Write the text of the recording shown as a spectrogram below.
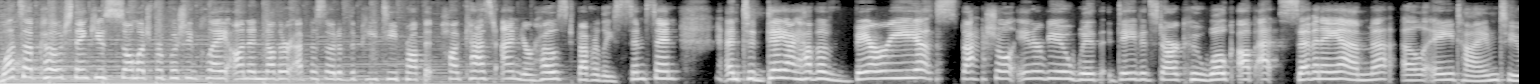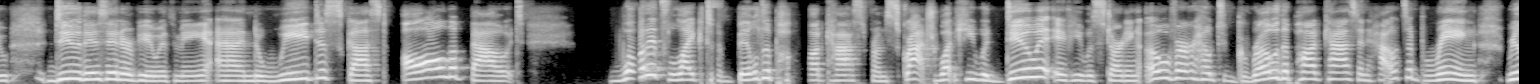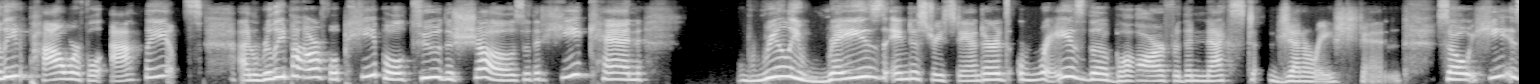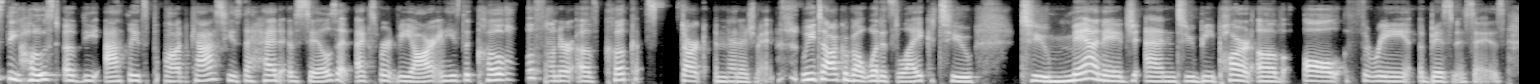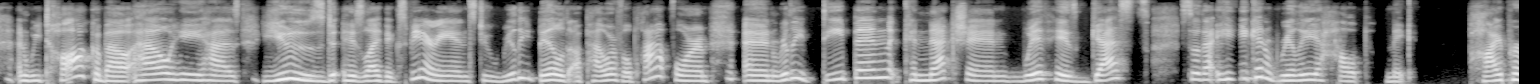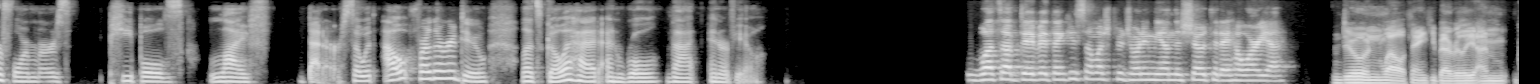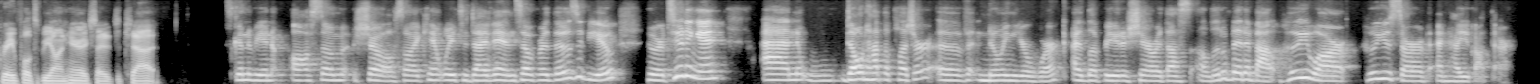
What's up, coach? Thank you so much for pushing play on another episode of the PT Profit Podcast. I'm your host, Beverly Simpson. And today I have a very special interview with David Stark, who woke up at 7 a.m. LA time to do this interview with me. And we discussed all about what it's like to build a podcast from scratch, what he would do if he was starting over, how to grow the podcast, and how to bring really powerful athletes and really powerful people to the show so that he can really raise industry standards, raise the bar for the next generation. So he is the host of the Athletes Podcast. He's the head of sales at Expert VR, and he's the co-founder of Cook Stark management. We talk about what it's like to to manage and to be part of all three businesses. And we talk about how he has used his life experience to really build a powerful platform and really deepen connection with his guests so that he can really help make high performers people's life better. So without further ado, let's go ahead and roll that interview. What's up, David? Thank you so much for joining me on the show today. How are you? I'm doing well. Thank you, Beverly. I'm grateful to be on here. Excited to chat. It's going to be an awesome show. So I can't wait to dive in. So, for those of you who are tuning in and don't have the pleasure of knowing your work, I'd love for you to share with us a little bit about who you are, who you serve, and how you got there.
